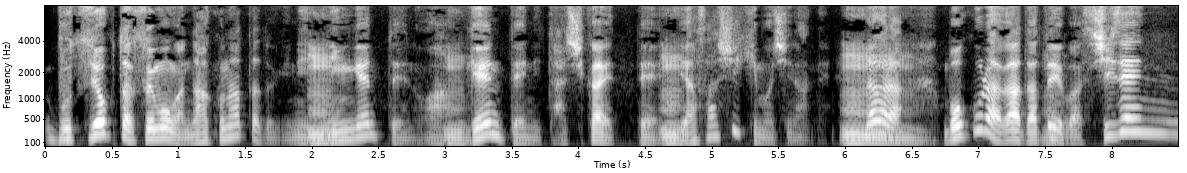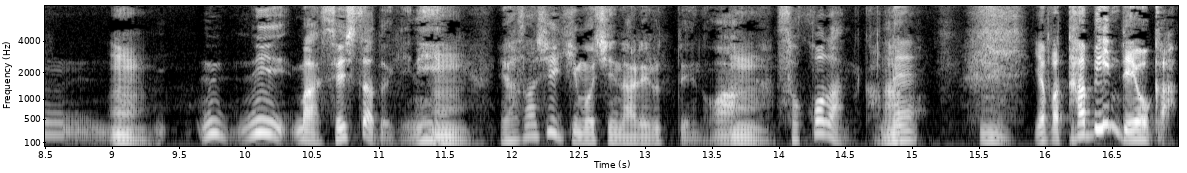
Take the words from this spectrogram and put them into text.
物欲とかそういうものがなくなった時に、うん。人間っていうのはうん。原点に立ち返って、うん。優しい気持ちなんで、うん。だから僕らが例えば自然うん。に、まあ、接した時に、うん。優しい気持ちになれるっていうのは、うん。そこなんかなと、ね。うん。やっぱ旅に出ようか。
